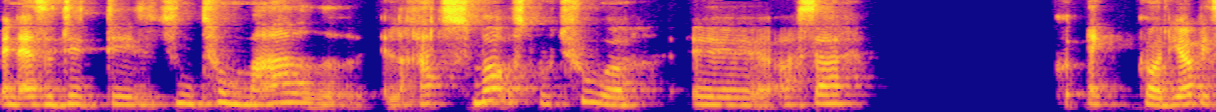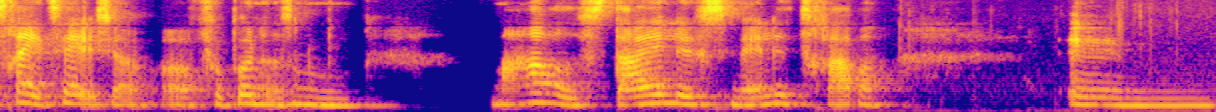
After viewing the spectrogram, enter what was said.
men altså, det, det er sådan to meget, eller ret små strukturer, øh, og så går de op i tre etager og forbundet sådan nogle meget stejle, smalle trapper. Øhm,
